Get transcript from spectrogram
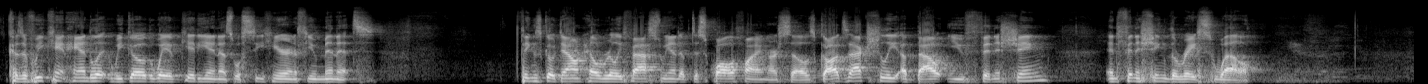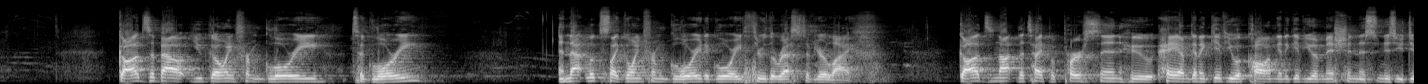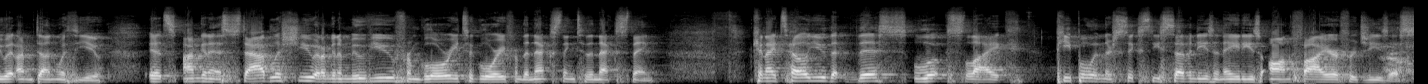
Because if we can't handle it and we go the way of Gideon, as we'll see here in a few minutes, things go downhill really fast, we end up disqualifying ourselves. God's actually about you finishing and finishing the race well. God's about you going from glory to glory, and that looks like going from glory to glory through the rest of your life. God's not the type of person who, hey, I'm going to give you a call, I'm going to give you a mission. As soon as you do it, I'm done with you. It's, I'm going to establish you and I'm going to move you from glory to glory, from the next thing to the next thing. Can I tell you that this looks like people in their 60s, 70s, and 80s on fire for Jesus?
